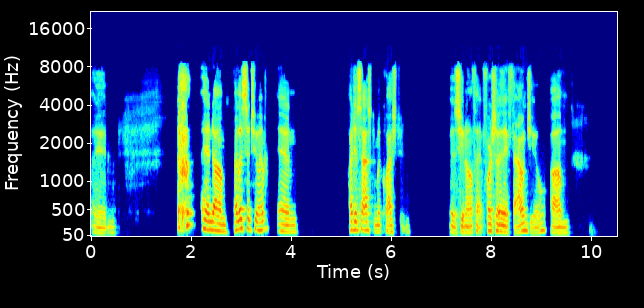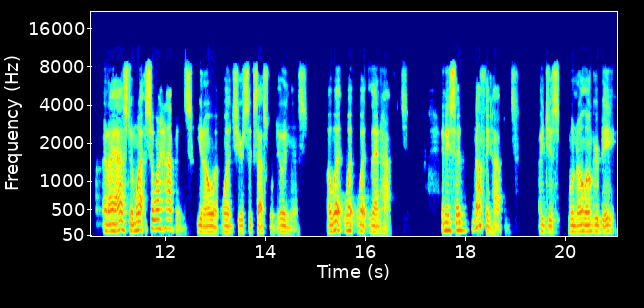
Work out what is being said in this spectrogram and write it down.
And and um, I listened to him and I just asked him a question. Because you know fortunately they found you um, and I asked him what so what happens you know once you're successful doing this? What what what then happens? And he said nothing happens. I just will no longer be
